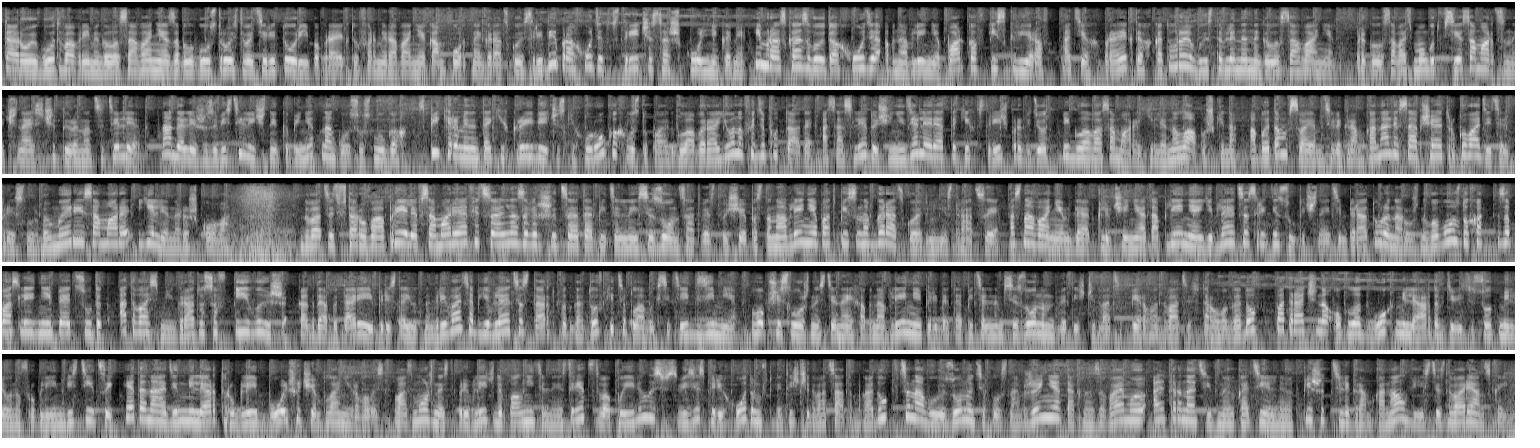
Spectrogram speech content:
Второй год во время голосования за благоустройство территорий по проекту формирования комфортной городской среды проходит встреча со школьниками. Им рассказывают о ходе обновления парков и скверов, о тех проектах, которые выставлены на голосование. Проголосовать могут все самарцы, начиная с 14 лет. Надо лишь завести личный кабинет на госуслугах. Спикерами на таких краеведческих уроках выступают главы районов и депутаты, а со следующей недели ряд таких встреч проведет и глава Самары Елена Лапушкина. Об этом в своем телеграм-канале сообщает руководитель руководитель пресс-службы мэрии Самары Елена Рыжкова. 22 апреля в Самаре официально завершится отопительный сезон. Соответствующее постановление подписано в городской администрации. Основанием для отключения отопления является среднесуточная температура наружного воздуха за последние пять суток от 8 градусов и выше. Когда батареи перестают нагревать, объявляется старт подготовки тепловых сетей к зиме. В общей сложности на их обновление перед отопительным сезоном 2021-2022 годов потрачено около 2 миллиардов 900 миллионов рублей инвестиций. Это на 1 миллиард рублей больше, чем планировалось. Возможность привлечь дополнительные средства появилась в связи с переходом в 2020 году в ценовую зону теплоснабжения, так называемую альтернативную котельную, пишет телеграм-канал «Вести с Дворянской».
